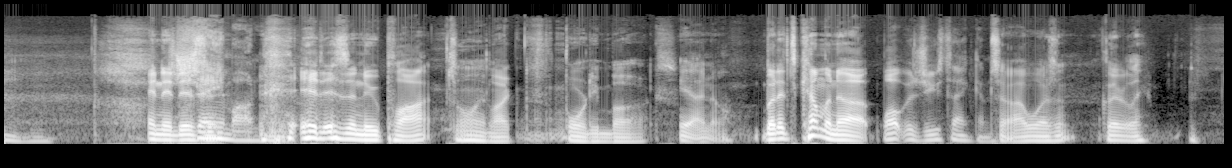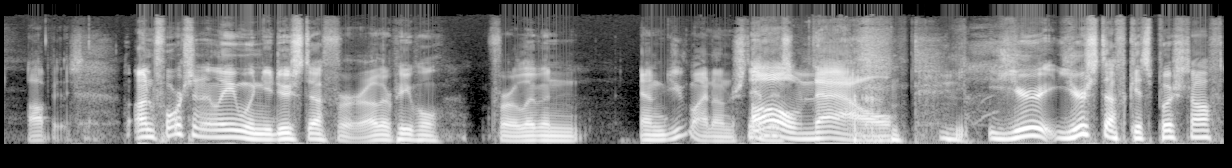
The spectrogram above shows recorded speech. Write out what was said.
mm-hmm. and it is a- Shame on you. it is a new plot. It's only like forty bucks. Yeah, I know, but it's coming up, What was you thinking? so I wasn't clearly. Obviously. Unfortunately, when you do stuff for other people for a living, and you might understand Oh, now. your your stuff gets pushed off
